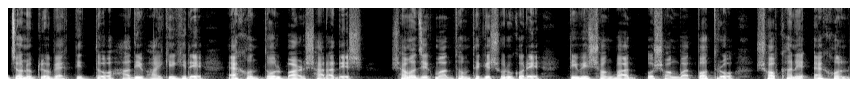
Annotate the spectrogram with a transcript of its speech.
জনপ্রিয় ব্যক্তিত্ব হাদি ভাইকে ঘিরে এখন তোলপাড় সারা দেশ। সামাজিক মাধ্যম থেকে শুরু করে টিভি সংবাদ ও সংবাদপত্র সবখানে এখন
